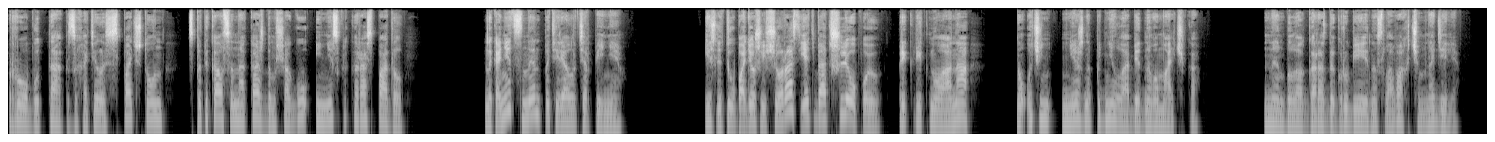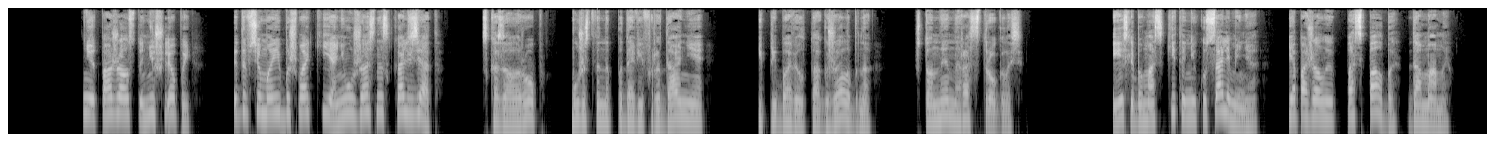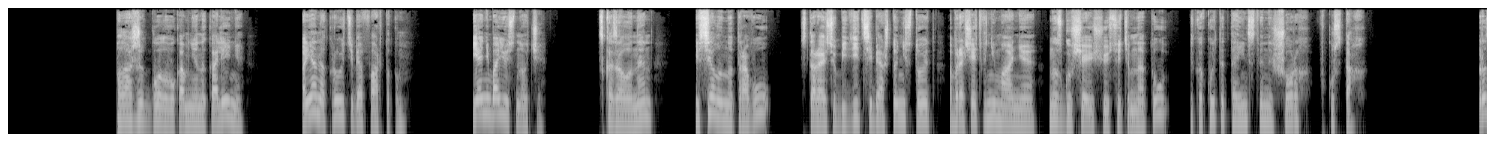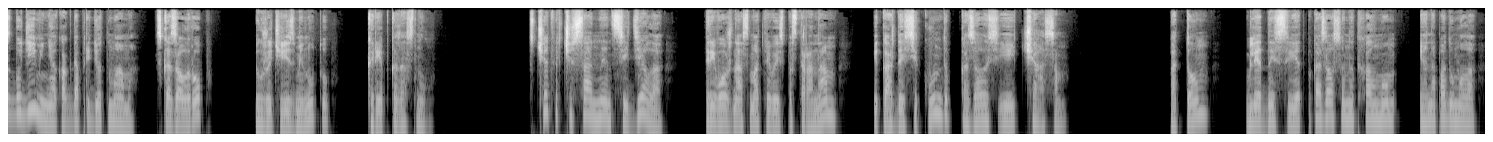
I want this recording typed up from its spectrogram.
Робу так захотелось спать, что он спотыкался на каждом шагу и несколько раз падал. Наконец Нэн потеряла терпение. «Если ты упадешь еще раз, я тебя отшлепаю», прикрикнула она, но очень нежно подняла бедного мальчика. Нэн была гораздо грубее на словах, чем на деле. «Нет, пожалуйста, не шлепай. Это все мои башмаки, они ужасно скользят», сказал Роб, мужественно подавив рыдание, и прибавил так жалобно, что Нэн растрогалась. «Если бы москиты не кусали меня, я, пожалуй, поспал бы до мамы». Положи голову ко мне на колени, а я накрою тебя фартуком. Я не боюсь ночи, сказала Нэн и села на траву, стараясь убедить себя, что не стоит обращать внимание на сгущающуюся темноту и какой-то таинственный шорох в кустах. «Разбуди меня, когда придет мама», — сказал Роб, и уже через минуту крепко заснул. С четверть часа Нэн сидела, тревожно осматриваясь по сторонам, и каждая секунда казалась ей часом. Потом бледный свет показался над холмом, и она подумала,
